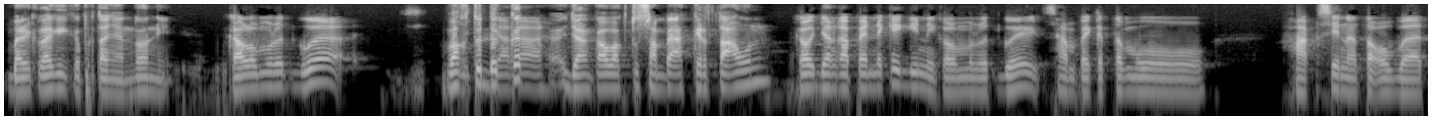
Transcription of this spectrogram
Balik lagi ke pertanyaan Tony. Kalau menurut gua Waktu deket, Jangka- jangka waktu sampai akhir tahun. Kalau jangka pendeknya gini, kalau menurut gue sampai ketemu vaksin atau obat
